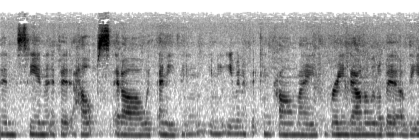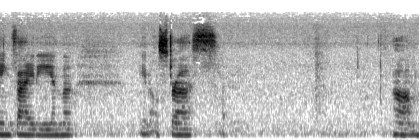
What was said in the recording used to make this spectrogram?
and seeing if it helps at all with anything. I mean even if it can calm my brain down a little bit of the anxiety and the you know, stress. Um,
